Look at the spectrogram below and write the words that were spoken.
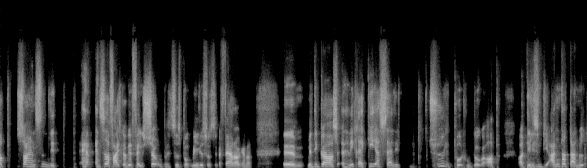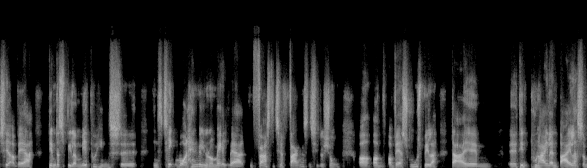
op, så er han sådan lidt, han, han sidder faktisk og er ved at falde i søvn på det tidspunkt, hvilket så er fair nok. Han har. Øh, men det gør også, at han ikke reagerer særlig tydeligt på, at hun dukker op, og det er ligesom de andre, der er nødt til at være dem, der spiller med på hendes, øh, hendes ting, hvor han vil jo normalt være den første til at fange sin en situation, og, og, og være skuespiller, der, øh, øh, det, hun har en eller anden bejler, som,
